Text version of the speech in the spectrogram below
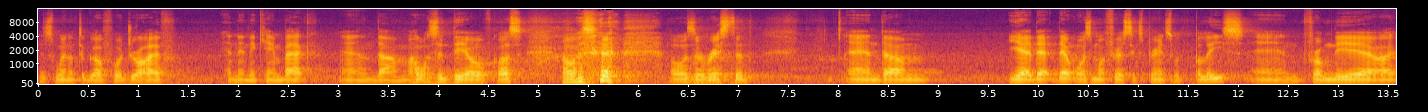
just wanted to go for a drive, and then they came back, and um, I wasn't there, of course. I was I was arrested, and um, yeah, that that was my first experience with police, and from there I,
